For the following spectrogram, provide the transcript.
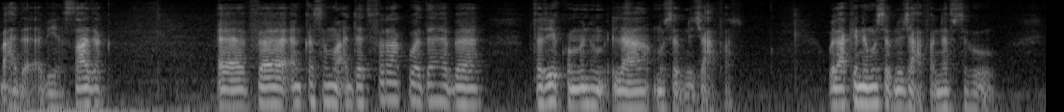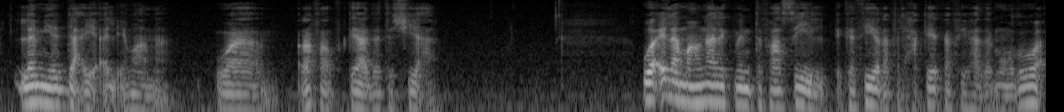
بعد أبيه الصادق. آه، فانقسموا عدة فرق وذهب فريق منهم إلى موسى بن جعفر. ولكن موسى بن جعفر نفسه لم يدعي الإمامة ورفض قيادة الشيعة. وإلى ما هنالك من تفاصيل كثيرة في الحقيقة في هذا الموضوع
